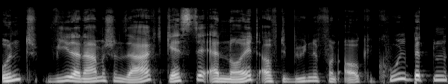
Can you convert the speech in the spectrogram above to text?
und wie der Name schon sagt, Gäste erneut auf die Bühne von Okay Cool bitten,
